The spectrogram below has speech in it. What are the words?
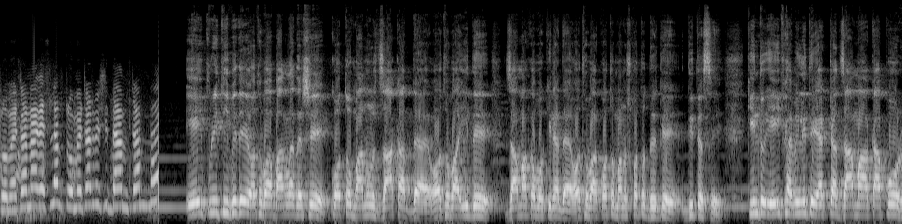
টমেটো না গেছিলাম, টমেটোর বেশি দাম টাম নাই। এই পৃথিবীতে অথবা বাংলাদেশে কত মানুষ জাকাত দেয় অথবা ঈদে জামা কাপড় কিনে দেয় অথবা কত মানুষ কত দিকে দিতেছে? কিন্তু এই ফ্যামিলিতে একটা জামা, কাপড়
